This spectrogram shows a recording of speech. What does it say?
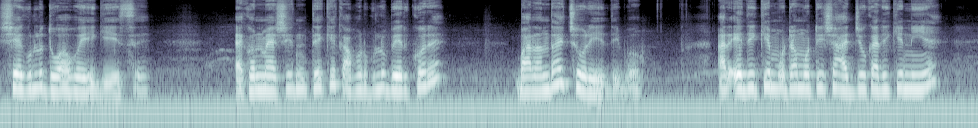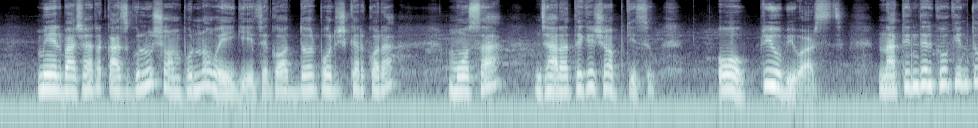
সেগুলো ধোয়া হয়ে গিয়েছে। এখন মেশিন থেকে কাপড়গুলো বের করে বারান্দায় ছড়িয়ে দিব। আর এদিকে মোটামুটি সাহায্যকারীকে নিয়ে মেয়ের বাসার কাজগুলো সম্পূর্ণ হয়ে গিয়েছে। গদ্দর পরিষ্কার করা মশা ঝাড়া থেকে সব কিছু ও, প্রিয় ভিউয়ার্স নাতিনদেরকেও কিন্তু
